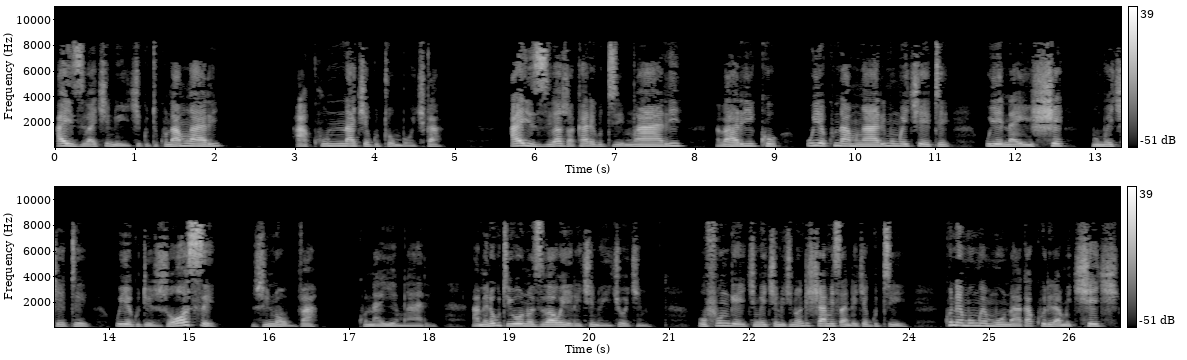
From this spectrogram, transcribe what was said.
aiziva chinhu ichi kuti kuna mwari hakuna chekutombotya. Aiziva zvakare kuti mwari variko uye kuna mwari mumwe chete uye naishe mumwe chete uye kuti zvose zvinobva kuna iye mwari. Hamene kuti iwe unozivawo here chinhu ichochi? Ufunge chimwe chinhu chinondishamisa ndechekuti kune mumwe munhu akakurira muchechi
